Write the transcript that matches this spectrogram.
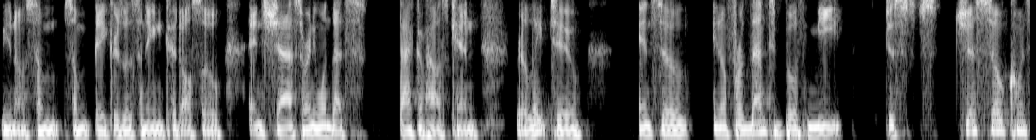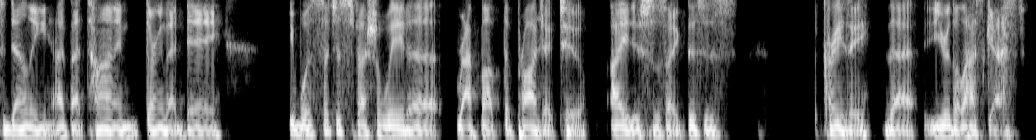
you know, some some bakers listening could also and chefs or anyone that's back of house can relate to. And so you know, for them to both meet just just so coincidentally at that time during that day, it was such a special way to wrap up the project too. I just was like, this is crazy that you're the last guest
